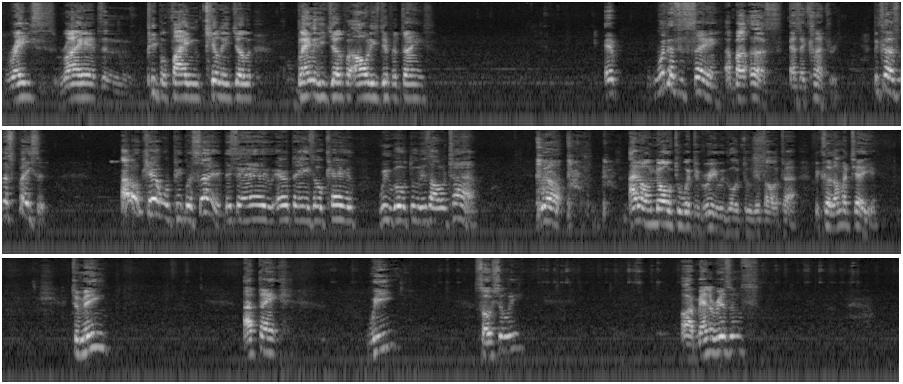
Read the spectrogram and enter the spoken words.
race, riots, and people fighting, killing each other, blaming each other for all these different things. It, what does it say about us as a country? Because let's face it, I don't care what people say. They say hey, everything's okay. We go through this all the time. Well, I don't know to what degree we go through this all the time. Because I'm gonna tell you, to me, I think we socially, our mannerisms,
